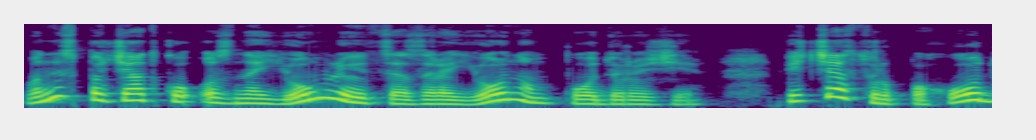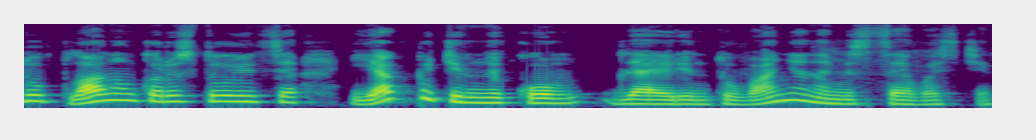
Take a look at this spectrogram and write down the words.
вони спочатку ознайомлюються з районом подорожі. Під час турпоходу планом користуються як путівником для орієнтування на місцевості.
